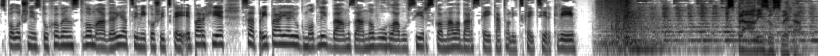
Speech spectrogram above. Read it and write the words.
spoločne s duchovenstvom a veriacimi Košickej eparchie sa pripájajú k modlitbe modlitbám za novú hlavu sírsko-malabarskej katolickej cirkvi. Správy zo sveta.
